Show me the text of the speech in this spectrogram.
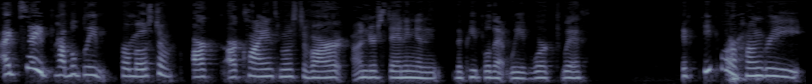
I'd say probably for most of our, our clients, most of our understanding and the people that we've worked with, if people are hungry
